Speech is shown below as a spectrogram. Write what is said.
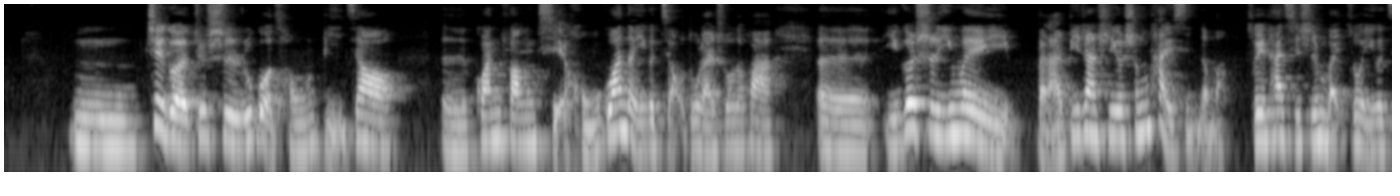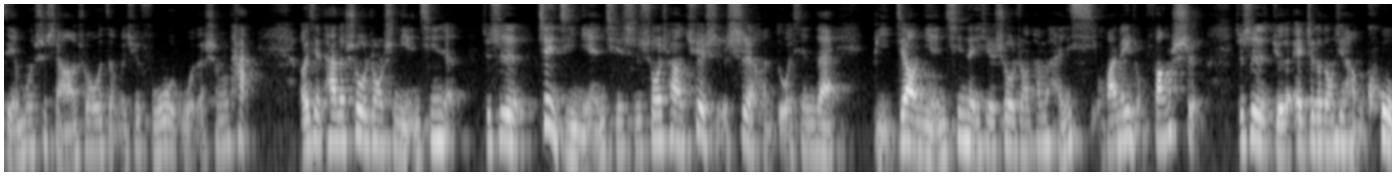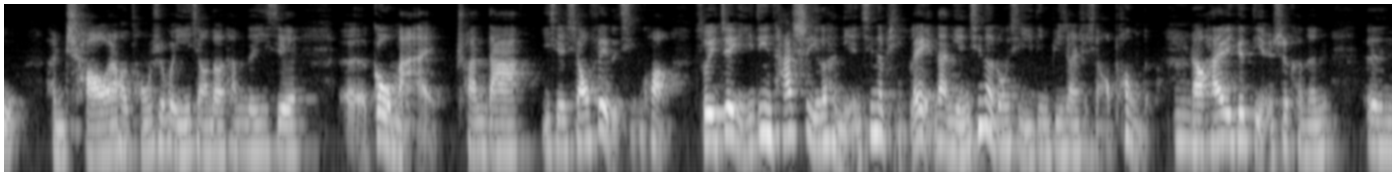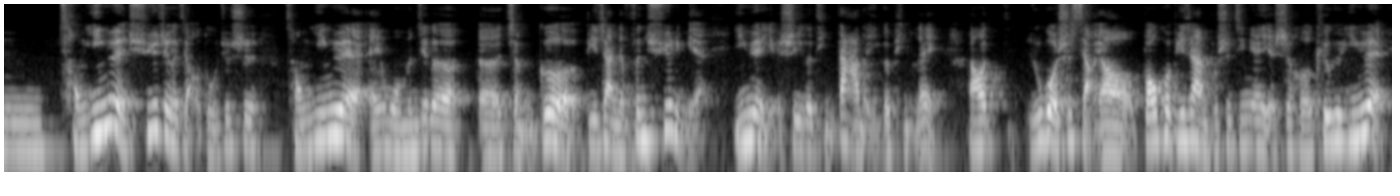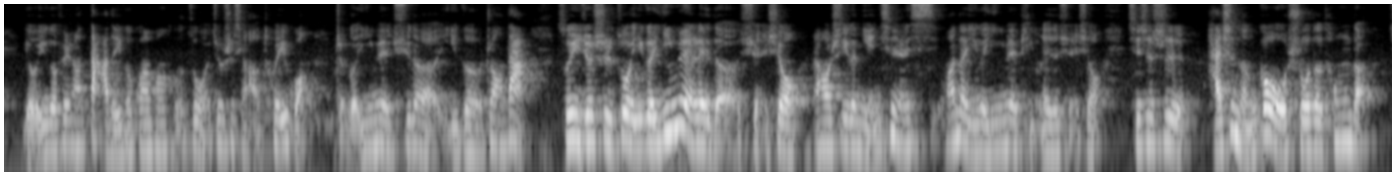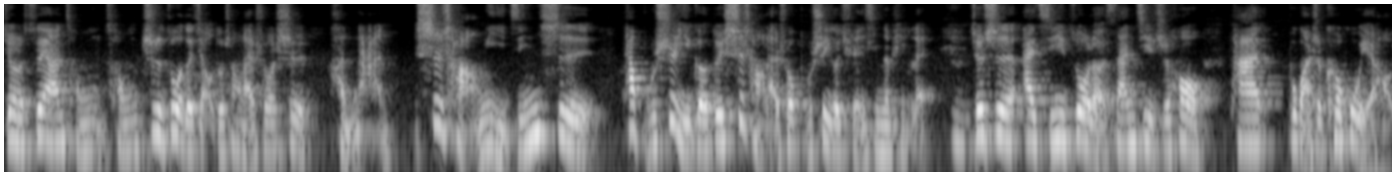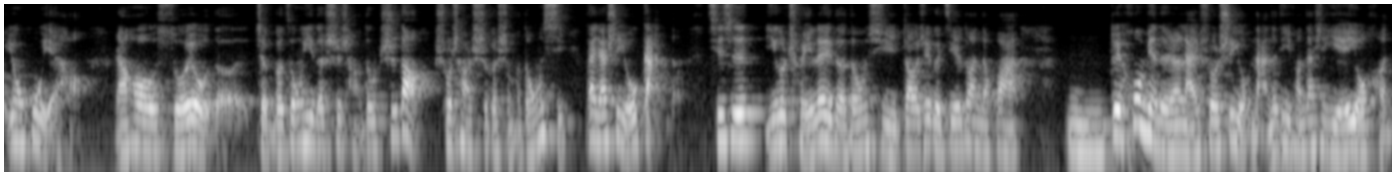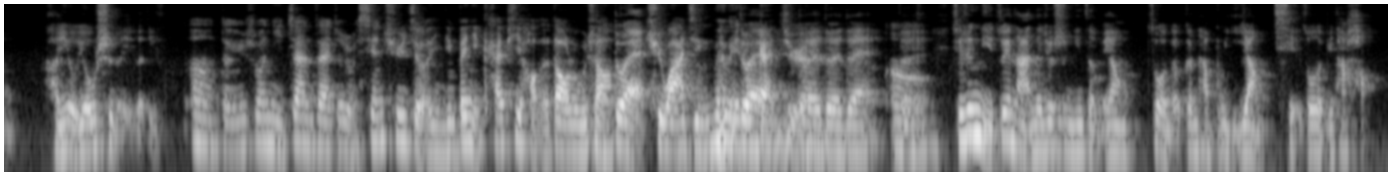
嗯，这个就是如果从比较呃官方且宏观的一个角度来说的话，呃，一个是因为本来 B 站是一个生态型的嘛，所以它其实每做一个节目是想要说我怎么去服务我的生态，而且它的受众是年轻人，就是这几年其实说唱确实是很多现在比较年轻的一些受众他们很喜欢的一种方式，就是觉得哎这个东西很酷。很潮，然后同时会影响到他们的一些呃购买、穿搭、一些消费的情况，所以这一定它是一个很年轻的品类。那年轻的东西一定 B 站是想要碰的。然后还有一个点是可能。嗯，从音乐区这个角度，就是从音乐，哎，我们这个呃整个 B 站的分区里面，音乐也是一个挺大的一个品类。然后，如果是想要，包括 B 站，不是今年也是和 QQ 音乐有一个非常大的一个官方合作，就是想要推广整个音乐区的一个壮大。所以就是做一个音乐类的选秀，然后是一个年轻人喜欢的一个音乐品类的选秀，其实是还是能够说得通的。就是虽然从从制作的角度上来说是很难，市场已经是。它不是一个对市场来说不是一个全新的品类，嗯就是爱奇艺做了三季之后，它不管是客户也好，用户也好，然后所有的整个综艺的市场都知道说唱是个什么东西，大家是有感的。其实一个垂类的东西到这个阶段的话，嗯，对后面的人来说是有难的地方，但是也有很很有优势的一个地方。嗯，等于说你站在这种先驱者已经被你开辟好的道路上，对去挖金的那种感觉。对对对嗯对，其实你最难的就是你怎么样做的跟他不一样，且做的比他好。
